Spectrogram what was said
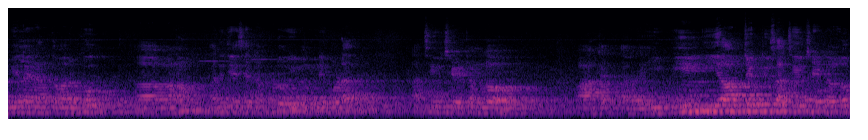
వీలైనంత వరకు మనం పనిచేసేటప్పుడు ఇవన్నీ కూడా అచీవ్ చేయటంలో ఈ- ఈ ఆబ్జెక్టివ్స్ అచీవ్ చేయడంలో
